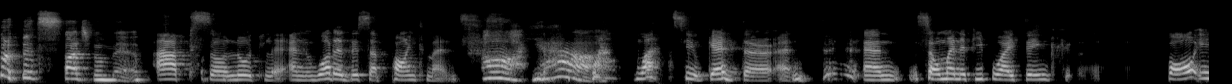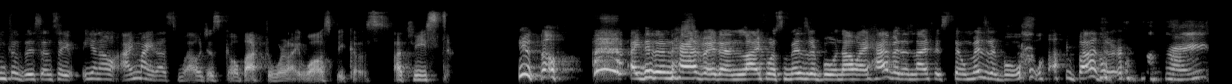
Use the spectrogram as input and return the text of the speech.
It's such a myth. Absolutely and what a disappointment. Oh yeah once you get there and and so many people i think fall into this and say, you know, I might as well just go back to where I was because at least, you know, I didn't have it and life was miserable. Now I have it and life is still miserable. Why bother? right.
